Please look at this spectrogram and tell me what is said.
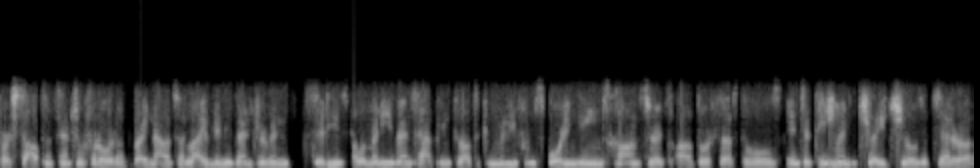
for South and Central Florida. Right now, it's a lively and event-driven city with many events happening throughout the community, from sporting games, concerts, outdoor festivals, entertainment, trade shows, etc.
